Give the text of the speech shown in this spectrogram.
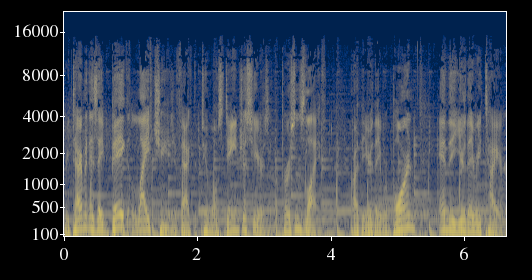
Retirement is a big life change. In fact, the two most dangerous years of a person's life are the year they were born and the year they retire.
